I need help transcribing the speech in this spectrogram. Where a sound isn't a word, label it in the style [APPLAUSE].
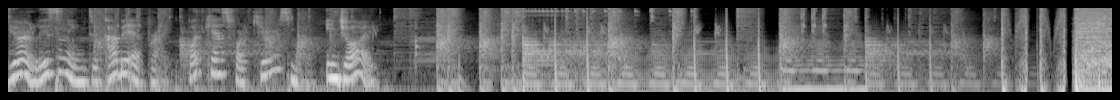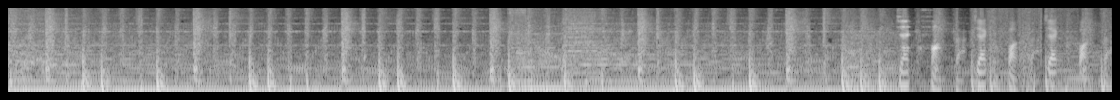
You're listening to KBR Pride, podcast for curious mind. Enjoy! Cek fakta, cek fakta, cek fakta.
